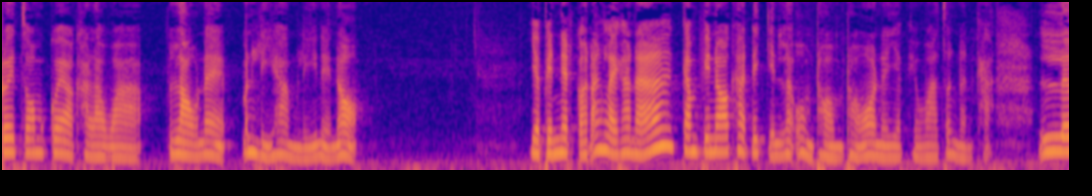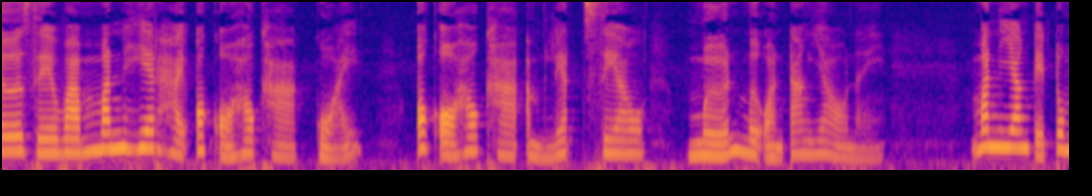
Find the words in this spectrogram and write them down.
ด้วยจอมก้อยคาราวาเราเนี่ยมันหลีห้ามหลีเนี่ยเนาะอย่าเป็นเน็ตกอดอั้งไรค่ะนะกำพี่น้องค่ะได้กินแล้วอมทอมทอมเนี่ยอย่าไปว่าจังนั้นค่ะ เลเซว่ามันเฮ็ดให้ออกออเฮาคากวยออกออเฮาคาอ่ำเล็ดเซียวเหมือนมืออ่อนตั้งยาวไหน มันยังเตะตุ่ม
